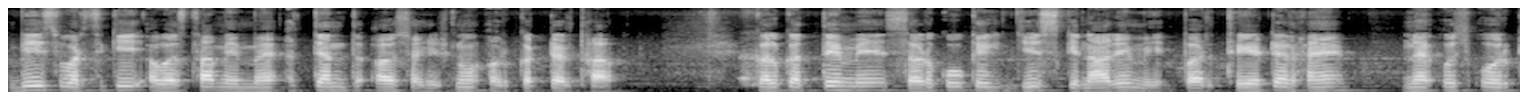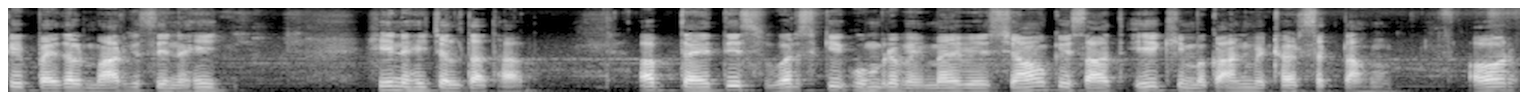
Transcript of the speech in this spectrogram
बीस वर्ष की अवस्था में मैं अत्यंत असहिष्णु और कट्टर था। कलकत्ते में सड़कों के जिस किनारे में पर थिएटर हैं, मैं उस ओर के पैदल मार्ग से नहीं, ही नहीं चलता था। अब तैंतीस वर्ष की उम्र में मैं वेश्याओं के साथ एक ही मकान में ठहर सकता हूँ और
